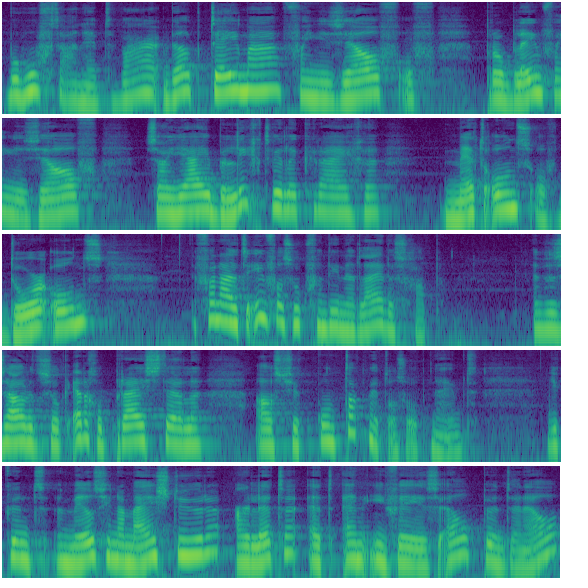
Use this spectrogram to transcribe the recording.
behoefte aan hebt. Waar, welk thema van jezelf of probleem van jezelf zou jij belicht willen krijgen met ons of door ons vanuit de invalshoek van dienend leiderschap? En we zouden dus ook erg op prijs stellen als je contact met ons opneemt. Je kunt een mailtje naar mij sturen, arlette.nivsl.nl,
